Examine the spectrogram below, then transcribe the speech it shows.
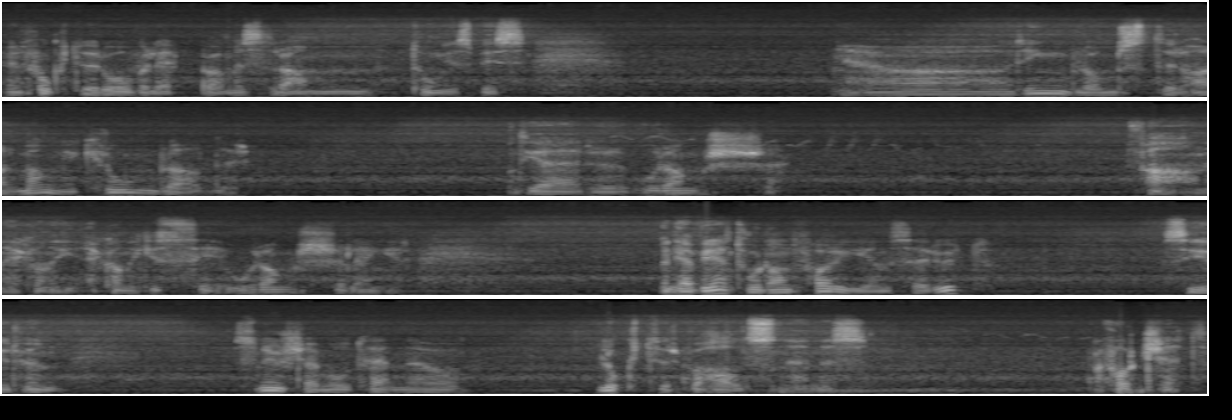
Hun fukter overleppa med stram tungespiss. Ja, ringblomster har mange kronblader. Og de er oransje. Faen, jeg kan, jeg kan ikke se oransje lenger. Men jeg vet hvordan fargen ser ut sier hun, snur seg mot henne og lukter på halsen hennes. Fortsett,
